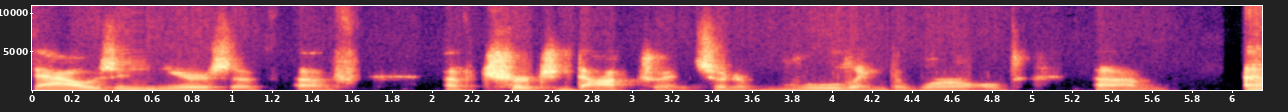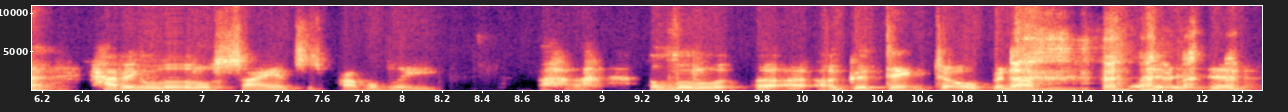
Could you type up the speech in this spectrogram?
thousand years of of of church doctrine sort of ruling the world, um, having a little science is probably uh, a little uh, a good thing to open up the,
